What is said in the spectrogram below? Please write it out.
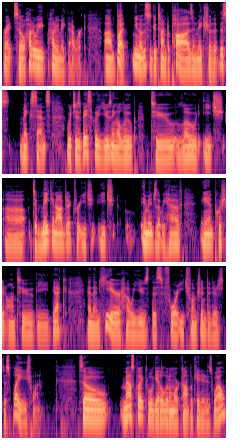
right? So how do we how do we make that work? Um, but you know, this is a good time to pause and make sure that this makes sense, which is basically using a loop to load each uh, to make an object for each each image that we have and push it onto the deck. And then here, how we use this for each function to just display each one. So mouse clicked will get a little more complicated as well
